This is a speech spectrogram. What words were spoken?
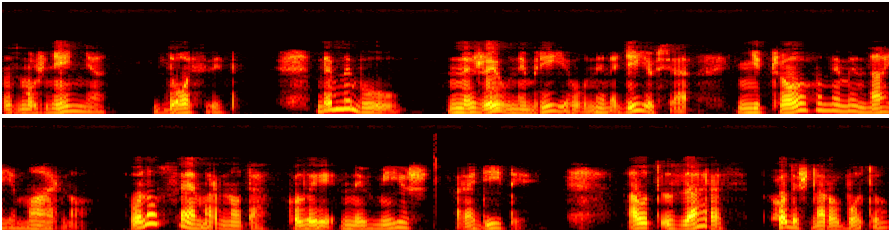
Змужніння, досвід. Де б не був, не жив, не мріяв, не надіявся, нічого не минає марно. Воно все марнота, коли не вмієш радіти. А от зараз ходиш на роботу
